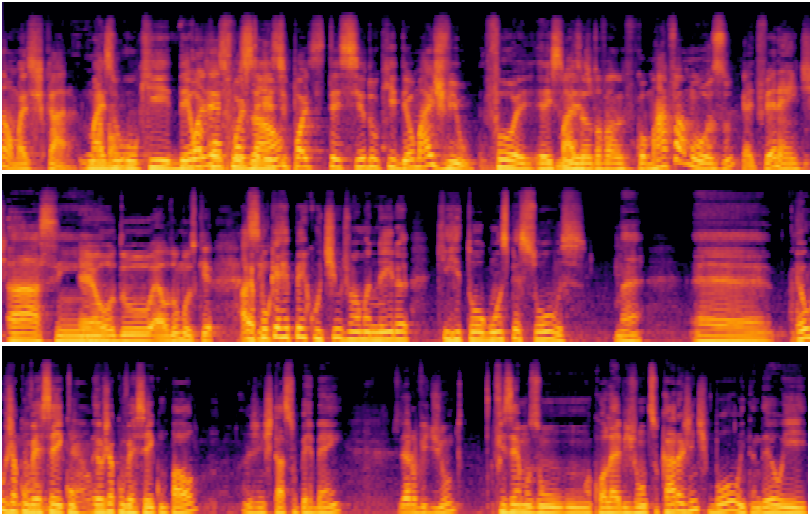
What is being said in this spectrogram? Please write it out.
Não, mas, cara. Mas tá o, o que deu Pode- a esse, pode ter, confusão esse pode ter sido o que deu mais view. foi, é isso mas mesmo. eu tô falando que ficou mais famoso, que é diferente. Ah, sim. É o do, é o do Muzi. que, assim, é porque repercutiu de uma maneira que irritou algumas pessoas, né? É, eu já conversei com entendo. eu já conversei com o Paulo. A gente tá super bem. Fizeram um vídeo junto. Fizemos um, uma collab juntos. O cara é gente boa, entendeu? E,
